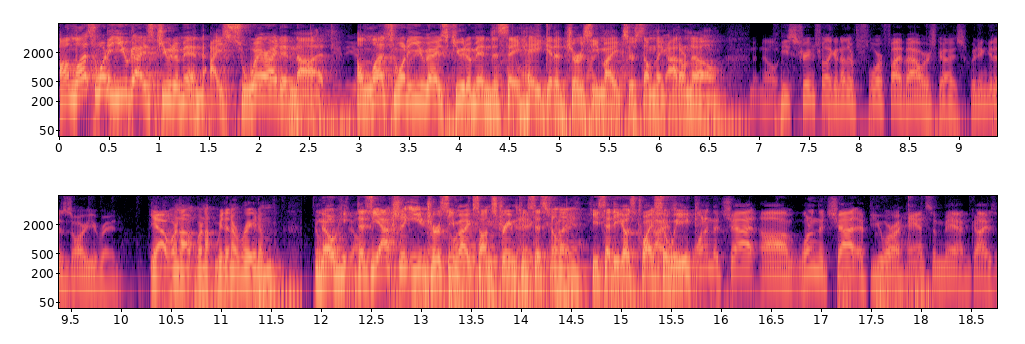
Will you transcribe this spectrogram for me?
Unless one of you guys queued him in. I swear I did not. Unless one of you guys queued him in to say, hey, get a Jersey Mike's or something. I don't know. No, he streams for like another four or five hours, guys. We didn't get a Xaryu raid. Yeah, we're not, we're not, we didn't raid him. No, he, does he actually eat Jersey Mike's on stream consistently? He said he goes twice a week. One in the chat. Um, one in the chat. If you are a handsome man, guys,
